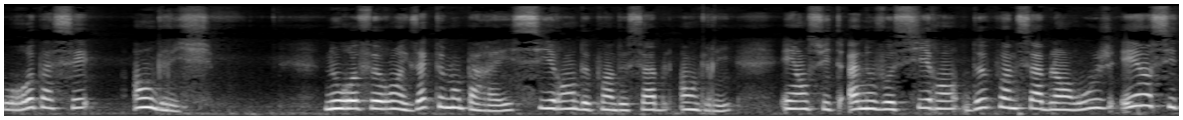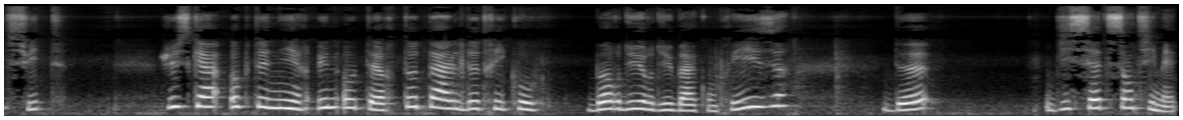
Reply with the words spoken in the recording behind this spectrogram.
pour repasser en gris. Nous referons exactement pareil, six rangs de points de sable en gris et ensuite à nouveau six rangs de points de sable en rouge et ainsi de suite jusqu'à obtenir une hauteur totale de tricot bordure du bas comprise de 17 cm.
